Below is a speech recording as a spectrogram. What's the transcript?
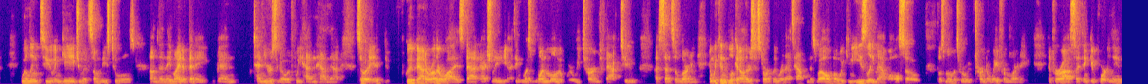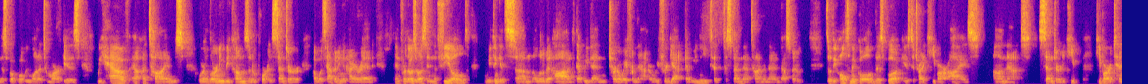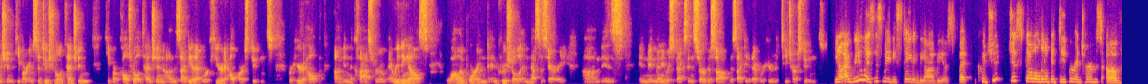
willing to engage with some of these tools um, than they might have been, a, been 10 years ago if we hadn't had that. So it, good, bad, or otherwise, that actually I think was one moment where we turned back to a sense of learning. And we can look at others historically where that's happened as well, but we can easily map also those moments where we've turned away from learning. And for us, I think importantly in this book, what we wanted to mark is we have at times where learning becomes an important center of what's happening in higher ed. And for those of us in the field, we think it's um, a little bit odd that we then turn away from that or we forget that we need to, to spend that time and that investment So the ultimate goal of this book is to try to keep our eyes on that center, to keep keep our attention, keep our institutional attention, keep our cultural attention on this idea that we're here to help our students. We're here to help um, in the classroom. Everything else, while important and crucial and necessary, um, is in, in many respects in service of this idea that we're here to teach our students. You know, I realize this may be stating the obvious, but could you just go a little bit deeper in terms of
